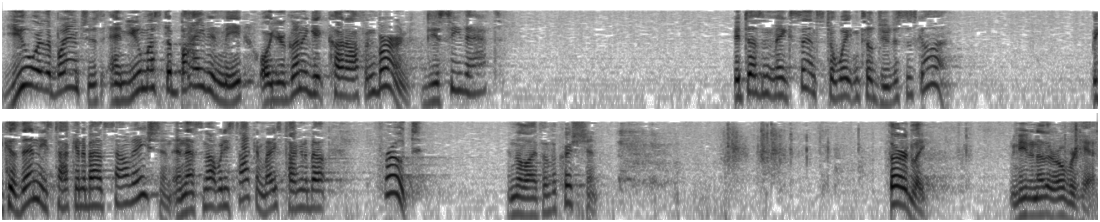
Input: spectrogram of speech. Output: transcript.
You are the branches, and you must abide in me, or you're going to get cut off and burned. Do you see that? It doesn't make sense to wait until Judas is gone. Because then he's talking about salvation. And that's not what he's talking about. He's talking about fruit in the life of a Christian. Thirdly, we need another overhead.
